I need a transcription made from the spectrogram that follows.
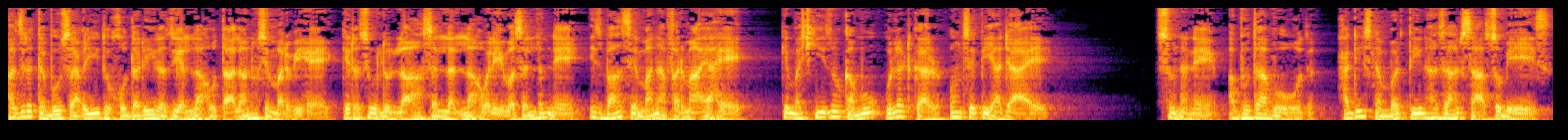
حضرت ابو سعید خدری رضی اللہ تعالیٰ عنہ سے مروی ہے کہ رسول اللہ صلی اللہ علیہ وسلم نے اس بات سے منع فرمایا ہے کہ مشکیزوں کا منہ الٹ کر ان سے پیا جائے۔ سننے ابو داود، حدیث نمبر تین ہزار سات سو بیس۔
